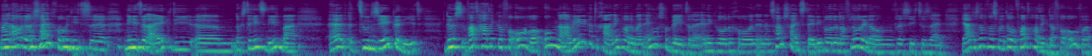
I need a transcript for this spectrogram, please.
Mijn ouders zijn gewoon niet, uh, niet rijk. Die, um, nog steeds niet, maar hè, toen zeker niet. Dus wat had ik ervoor over om naar Amerika te gaan? Ik wilde mijn Engels verbeteren en ik wilde gewoon in een Sunshine State. Ik wilde naar Florida om precies te zijn. Ja, dus dat was mijn doel. Wat had ik daarvoor over?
